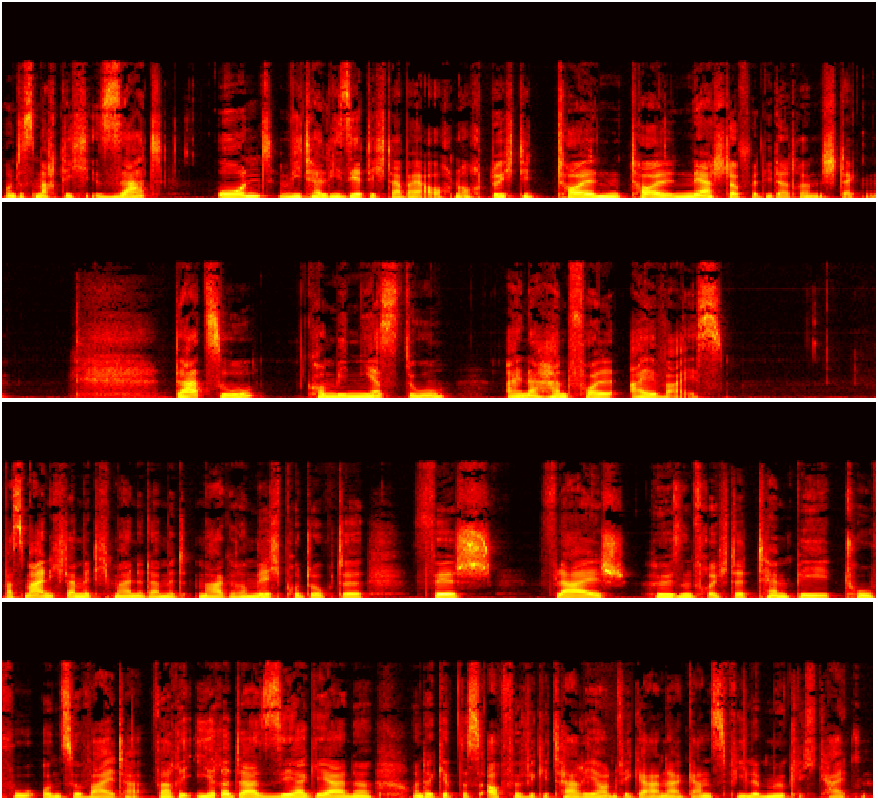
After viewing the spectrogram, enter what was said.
und es macht dich satt und vitalisiert dich dabei auch noch durch die tollen, tollen Nährstoffe, die da drin stecken. Dazu kombinierst du eine Handvoll Eiweiß. Was meine ich damit? Ich meine damit magere Milchprodukte, Fisch, Fleisch, Hülsenfrüchte, Tempeh, Tofu und so weiter. Variiere da sehr gerne und da gibt es auch für Vegetarier und Veganer ganz viele Möglichkeiten.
